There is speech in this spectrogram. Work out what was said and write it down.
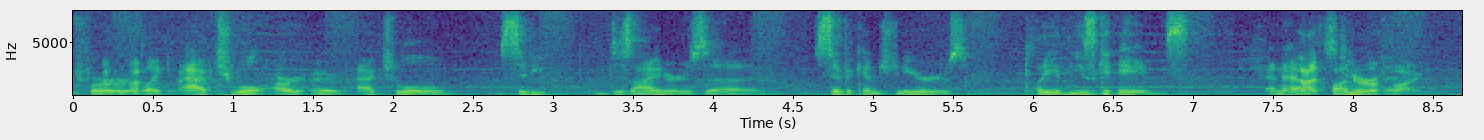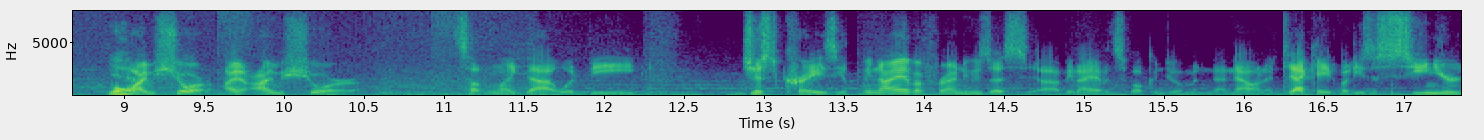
for like actual art, or actual city designers, uh, civic engineers play these games and have That's fun terrifying. with it. Oh. I'm sure. I, I'm sure something like that would be just crazy. I mean, I have a friend who's a, I mean, I haven't spoken to him in, now in a decade, but he's a senior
